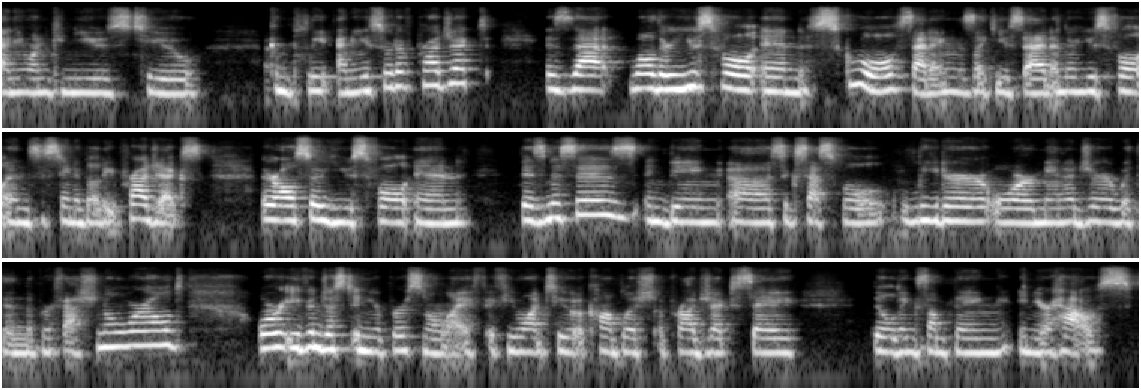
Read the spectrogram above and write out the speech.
anyone can use to complete any sort of project, is that while they're useful in school settings, like you said, and they're useful in sustainability projects, they're also useful in businesses, in being a successful leader or manager within the professional world, or even just in your personal life. If you want to accomplish a project, say, building something in your house,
